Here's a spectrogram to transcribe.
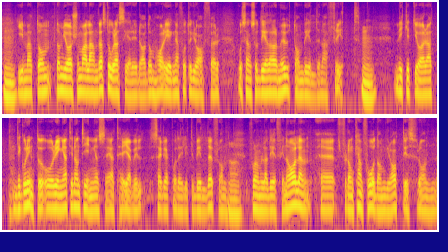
mm. I och med att de, de gör som alla andra stora serier idag. De har egna fotografer och sen så delar de ut de bilderna fritt. Mm. Vilket gör att det går inte att ringa till någon tidning och säga att hej, jag vill sälja på dig lite bilder från Ja. Formula D-finalen. Eh, för de kan få dem gratis från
